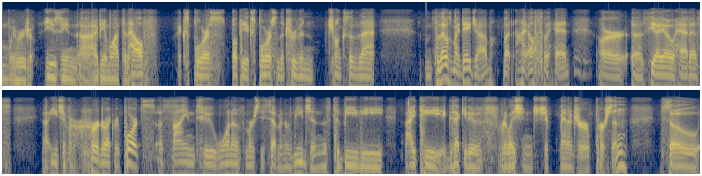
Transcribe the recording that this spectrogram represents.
We were using uh, IBM Watson Health, Explorys, both the Explorys and the Truven chunks of that. Um, so that was my day job, but I also had mm-hmm. our uh, CIO had us uh, each of her, direct reports assigned to one of Mercy 7 regions to be the IT executive relationship manager person. So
